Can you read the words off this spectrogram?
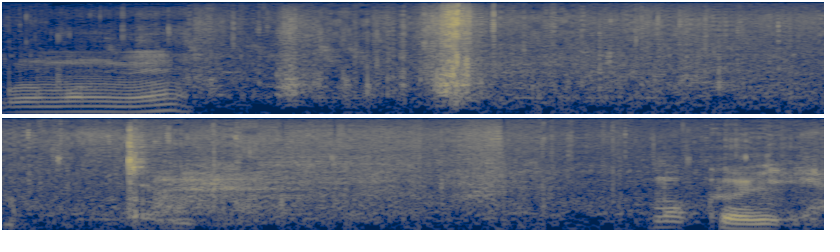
물 먹네. 목걸이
